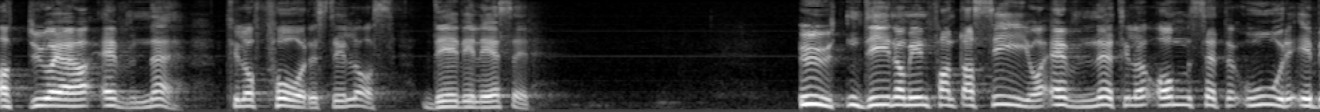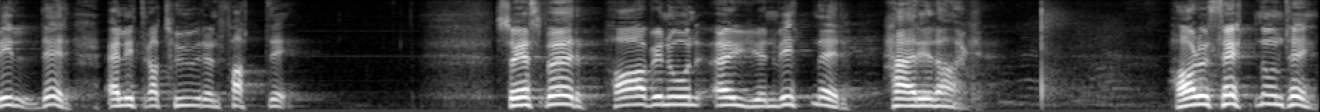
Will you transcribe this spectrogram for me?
at du og jeg har evne til å forestille oss det vi leser. Uten din og min fantasi og evne til å omsette ord i bilder er litteraturen fattig. Så jeg spør har vi noen øyenvitner her i dag. Har du sett noen ting?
